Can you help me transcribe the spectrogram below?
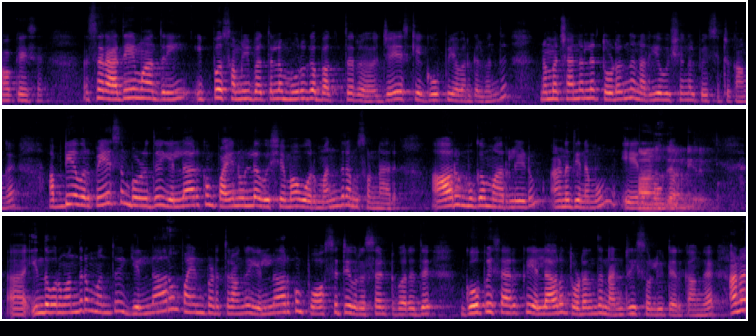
ஓகே சார் சார் அதே மாதிரி இப்போ சமீபத்தில் முருக பக்தர் ஜேஎஸ்கே கோபி அவர்கள் வந்து நம்ம சேனலில் தொடர்ந்து நிறைய விஷயங்கள் பேசிட்டு இருக்காங்க. அப்படி அவர் பேசும்பொழுது எல்லாருக்கும் பயனுள்ள விஷயமா ஒரு மந்திரம் சொன்னார். ஆறுமுகம் அருளிடும் அனுதினமும் ஏறுமுகம். அஹ் இந்த ஒரு மந்திரம் வந்து எல்லாரும் பயன்படுத்துறாங்க எல்லாருக்கும் பாசிட்டிவ் ரிசல்ட் வருது. கோபி சாருக்கு எல்லாரும் தொடர்ந்து நன்றி சொல்லிட்டு இருக்காங்க. ஆனா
